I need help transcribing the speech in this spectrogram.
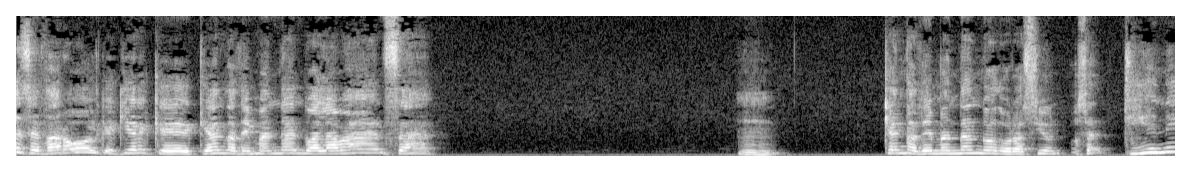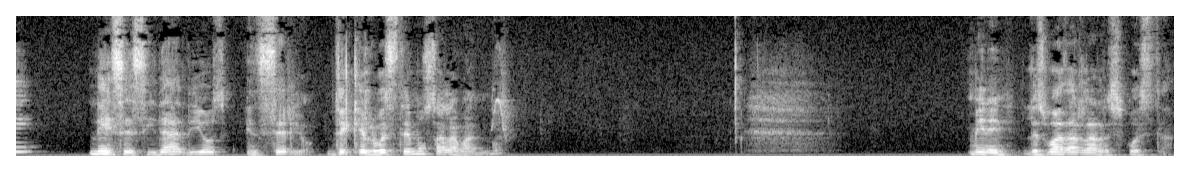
ese farol que quiere que, anda demandando alabanza. Mm. Que anda demandando adoración. O sea, ¿tiene necesidad Dios, en serio, de que lo estemos alabando? Miren, les voy a dar la respuesta.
